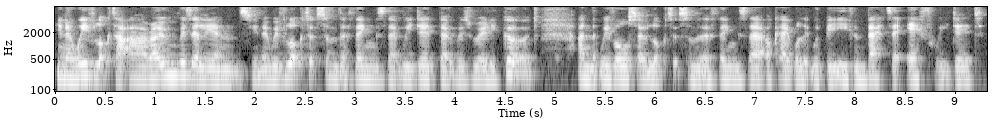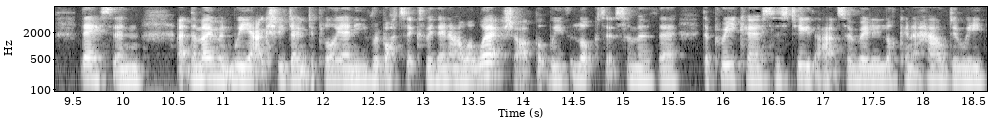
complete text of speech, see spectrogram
you know we've looked at our own resilience you know we've looked at some of the things that we did that was really good and that we've also looked at some of the things that okay well it would be even better if we did this. And at the moment we actually don't deploy any robotics within our workshop but we've looked at some of the the precursors to that. So really looking at how do we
